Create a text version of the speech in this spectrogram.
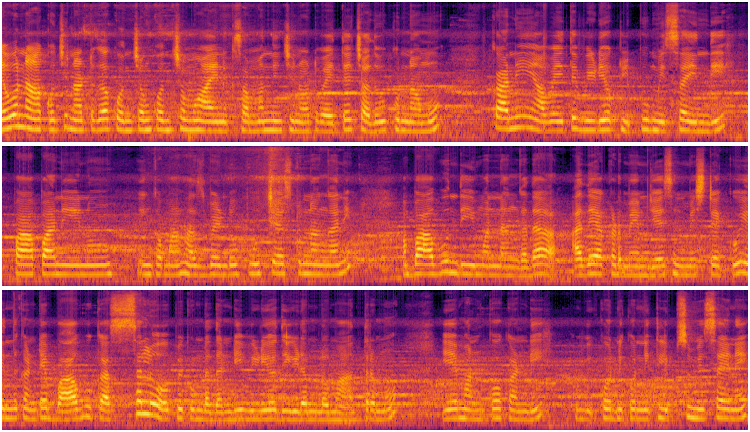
ఏవో నాకు వచ్చినట్టుగా కొంచెం కొంచెము ఆయనకు సంబంధించినటువైతే అయితే చదువుకున్నాము. కానీ అవైతే వీడియో క్లిప్ మిస్ అయింది. పాప నేను ఇంకా మా హస్బెండ్ పూజ చేసుకున్నాం కానీ బాబు బాబుని తీయమన్నాం కదా అదే అక్కడ మేము చేసిన మిస్టేక్. ఎందుకంటే బాబుకి అస్సలు ఓపిక ఉండదండి వీడియో తీయడంలో మాత్రము. ఏమనుకోకండి. కొన్ని కొన్ని క్లిప్స్ మిస్ అయినాయి.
